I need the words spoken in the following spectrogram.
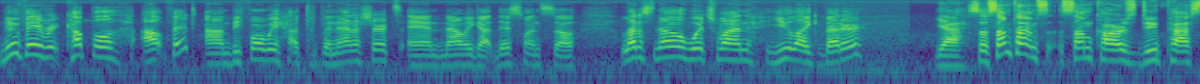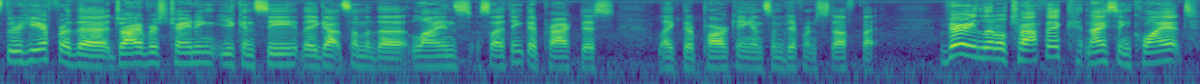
new favorite couple outfit. Um, before we had the banana shirts and now we got this one. So let us know which one you like better. Yeah, so sometimes some cars do pass through here for the driver's training. You can see they got some of the lines. So I think they practice like their parking and some different stuff, but very little traffic, nice and quiet.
